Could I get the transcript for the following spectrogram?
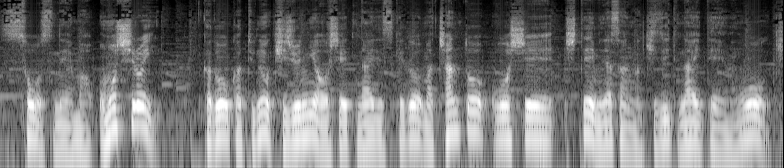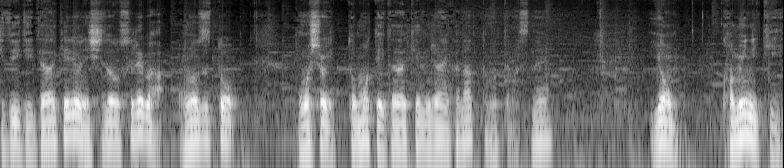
そうですね。まあ面白いかどうかっていうのを基準には教えてないですけど、まあ、ちゃんとお教えして皆さんが気づいてない点を気づいていただけるように指導すればおのずと面白いと思っていただけるんじゃないかなと思ってますね。4コミュニティ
